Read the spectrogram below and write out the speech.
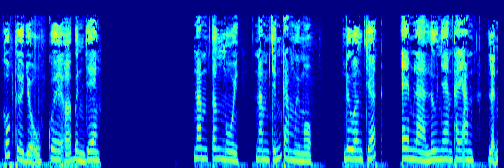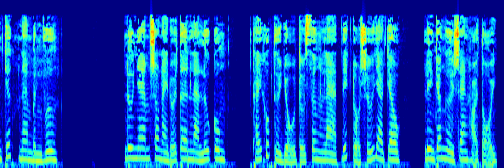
Khúc thừa dụ, quê ở Bình Giang. Năm Tân Mùi, năm 911. Lưu Ân chết, em là Lưu Nham thay anh, lĩnh chức Nam Bình Vương. Lưu Nham sau này đổi tên là Lưu Cung, thấy khúc thừa dụ tự xưng là tiết độ sứ Giao Châu, liền cho người sang hỏi tội.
